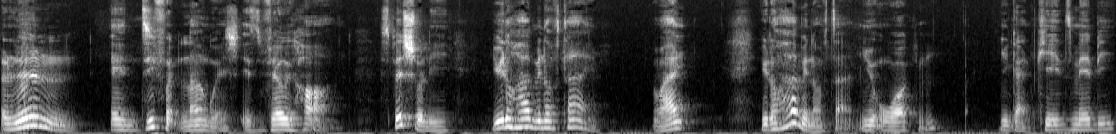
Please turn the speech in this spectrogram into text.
learning a different language is very hard, especially you don't have enough time, right? You don't have enough time. You're working, you got kids maybe,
